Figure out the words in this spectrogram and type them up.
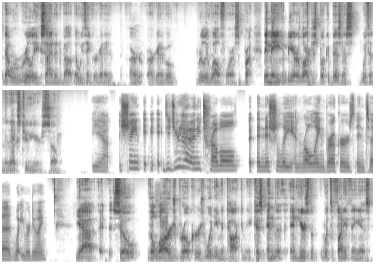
that we're really excited about that we think are gonna are are gonna go really well for us. They may even be our largest book of business within the next two years. So Yeah. Shane, i- i- did you have any trouble uh, initially enrolling brokers into what you were doing? yeah, uh, so the large brokers wouldn't even talk to me because and the and here's the what the funny thing is,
